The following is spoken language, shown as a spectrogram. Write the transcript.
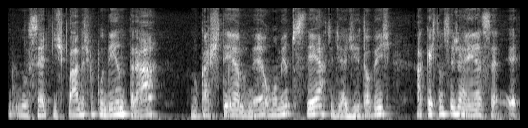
no sete de espadas, para poder entrar no castelo, né? o momento certo de agir. Talvez a questão seja essa. É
